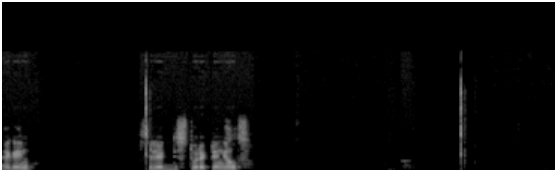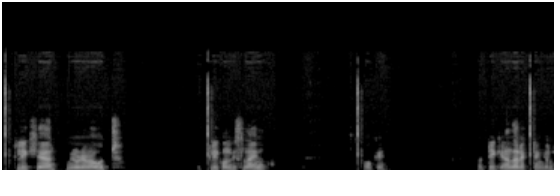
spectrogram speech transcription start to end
again. Select these two rectangles. Click here mirror about click on this line. Okay. Take another rectangle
